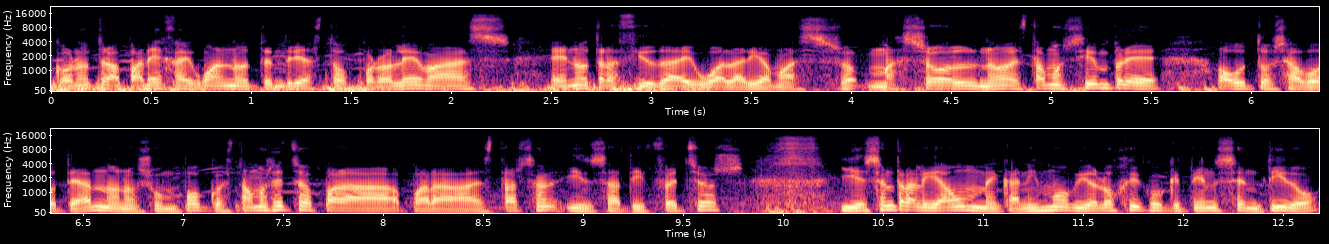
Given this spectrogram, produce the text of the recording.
con otra pareja igual no tendría estos problemas, en otra ciudad igual haría más, más sol, ¿no? Estamos siempre autosaboteándonos un poco, estamos hechos para, para estar sa- insatisfechos y es en realidad un mecanismo biológico que tiene sentido,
